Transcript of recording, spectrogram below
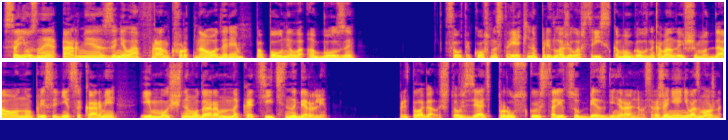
Союзная армия заняла Франкфурт на Одере, пополнила обозы. Салтыков настоятельно предложил австрийскому главнокомандующему Дауну присоединиться к армии, и мощным ударом накатить на Берлин. Предполагалось, что взять прусскую столицу без генерального сражения невозможно,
